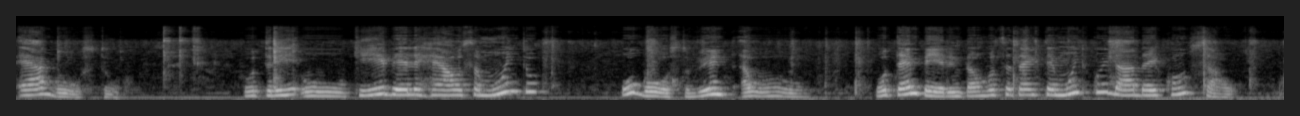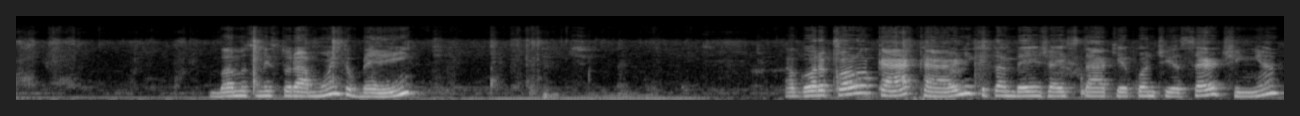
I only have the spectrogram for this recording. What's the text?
é a gosto. O, tri, o quibe, ele realça muito o gosto, viu? O, o tempero. Então, você tem que ter muito cuidado aí com o sal. Vamos misturar muito bem. Agora, colocar a carne, que também já está aqui a quantia certinha.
